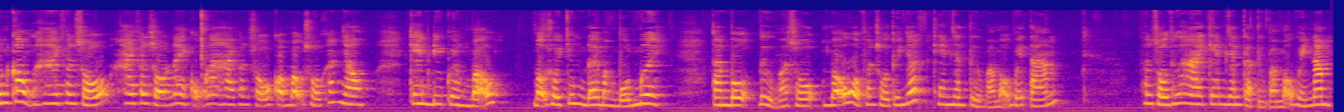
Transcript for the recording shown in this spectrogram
Muốn cộng hai phân số, hai phân số này cũng là hai phân số có mẫu số khác nhau. Kem đi quyền mẫu, mẫu số chung đây bằng 40. Toàn bộ tử và số mẫu của phân số thứ nhất kem nhân tử và mẫu với 8. Phân số thứ hai kem nhân cả tử và mẫu với 5.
